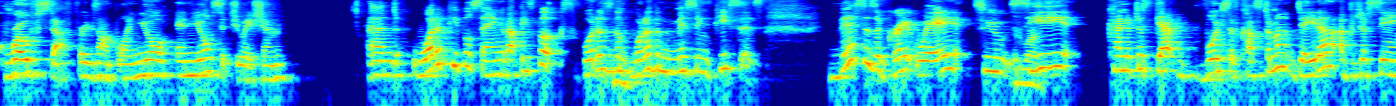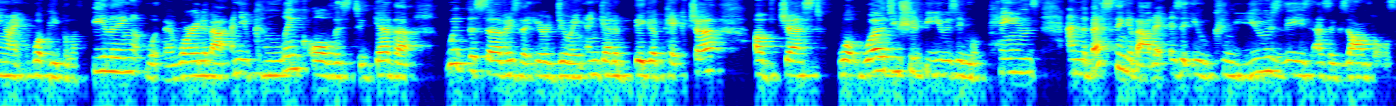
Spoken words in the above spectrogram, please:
growth stuff, for example, in your in your situation. And what are people saying about these books? What is the what are the missing pieces? This is a great way to see kind of just get voice of customer data of just seeing like what people are feeling what they're worried about and you can link all this together with the surveys that you're doing and get a bigger picture of just what words you should be using, what pains. And the best thing about it is that you can use these as examples.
